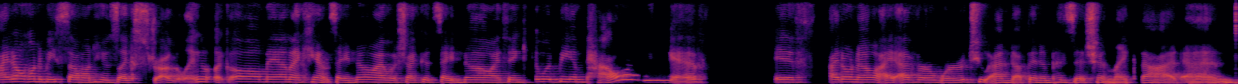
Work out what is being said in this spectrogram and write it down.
I don't want to be someone who's like struggling, like, oh man, I can't say no. I wish I could say no. I think it would be empowering if if I don't know, I ever were to end up in a position like that and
